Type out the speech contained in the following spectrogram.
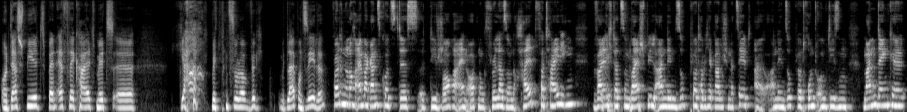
Und das spielt Ben Affleck halt mit äh, ja, mit, mit so einer wirklich mit Leib und Seele. Ich wollte nur noch einmal ganz kurz das, die Genre-Einordnung Thriller so halb verteidigen, weil okay. ich da zum Beispiel an den Subplot, habe ich ja gerade schon erzählt, äh, an den Subplot rund um diesen Mann denke,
